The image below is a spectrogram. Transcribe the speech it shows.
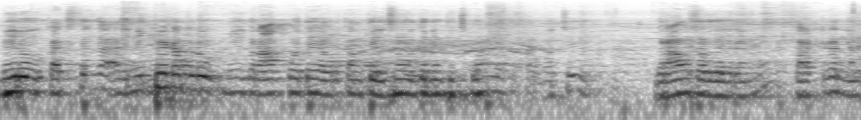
మీరు ఖచ్చితంగా అది నింపేటప్పుడు మీకు రాకపోతే ఎవరికైనా తెలిసిన వాళ్ళతో నింపించుకొని వచ్చి గ్రామ సభ దగ్గర కరెక్ట్గా నింపి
